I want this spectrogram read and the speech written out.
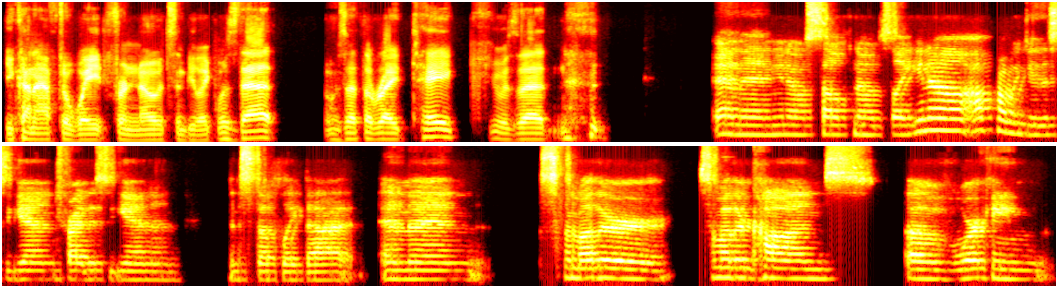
you kind of have to wait for notes and be like, was that was that the right take? Was that and then you know self notes like you know I'll probably do this again, try this again, and and stuff like that. And then some other some other cons of working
